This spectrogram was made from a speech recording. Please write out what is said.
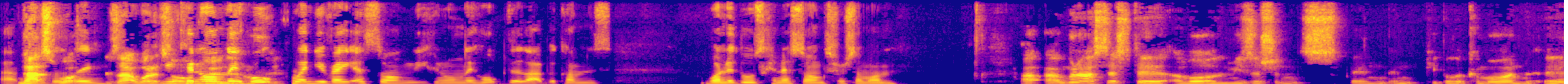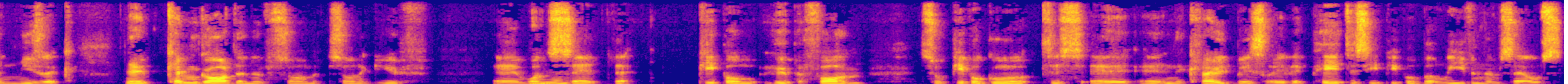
Absolutely. That's what is that what it's you can only hope when you write a song. You can only hope that that becomes one of those kind of songs for someone. I, am going to ask this to a lot of the musicians and, and people that come on in music. Now, Kim Gordon of Sonic Youth uh, once mm-hmm. said that people who perform, so people go to uh, in the crowd basically, they pay to see people believe in themselves.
